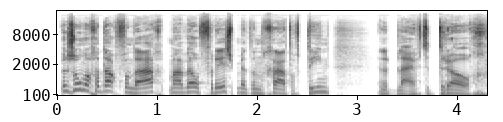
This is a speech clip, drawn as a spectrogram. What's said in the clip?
Een zonnige dag vandaag, maar wel fris met een graad of 10 en het blijft droog.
